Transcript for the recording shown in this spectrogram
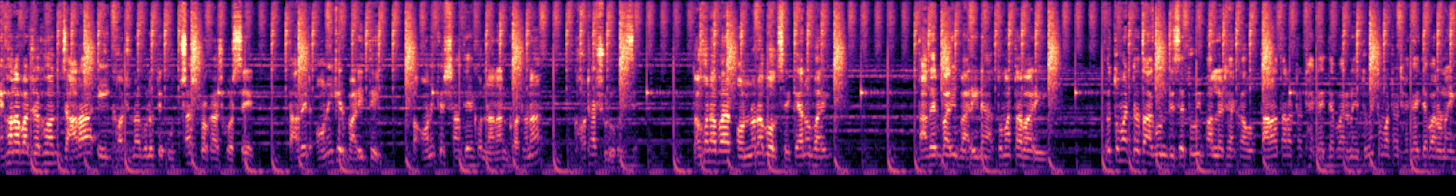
এখন আবার যখন যারা এই ঘটনাগুলোতে উচ্ছ্বাস প্রকাশ করছে, তাদের অনেকের বাড়িতেই বা অনেকের সাথে এখন নানান ঘটনা ঘটা শুরু হয়েছে। তখন আবার অন্যরা বলছে, কেন ভাই? তাদের বাড়ি বাড়ি না, তোমারটা বাড়ি? তো তোমারটা তো আগুন দিছে, তুমি পারলে ঠেকাও তারা তারাটা ঠেকাইতে পারে নাই, তুমি তোমারটা ঠেকাইতে পারো নাই।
